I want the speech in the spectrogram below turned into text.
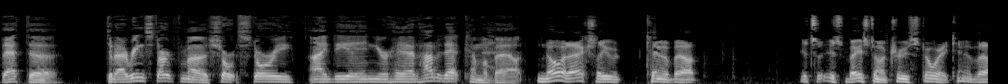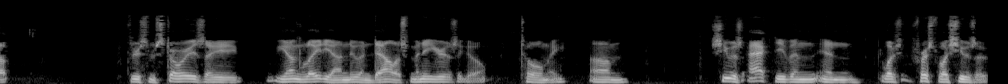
That, uh, did Irene start from a short story idea in your head? How did that come about? No, it actually came about. It's, it's based on a true story. It came about through some stories a young lady I knew in Dallas many years ago told me. Um, she was active in, in what, first of all, she was a,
